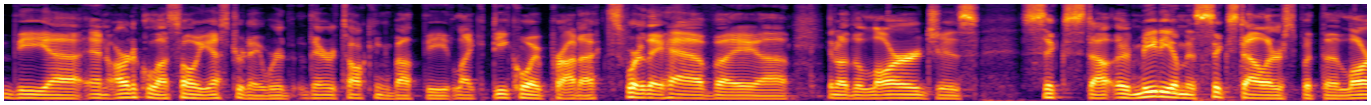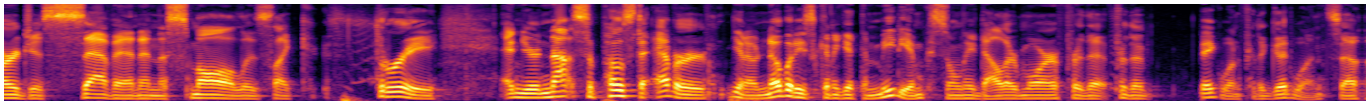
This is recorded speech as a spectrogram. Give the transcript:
the uh, an article I saw yesterday where they're talking about the like decoy products where they have a uh, you know the large is six dollars, medium is six dollars, but the large is seven, and the small is like three and you're not supposed to ever, you know, nobody's going to get the medium because it's only a dollar more for the for the big one for the good one. So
